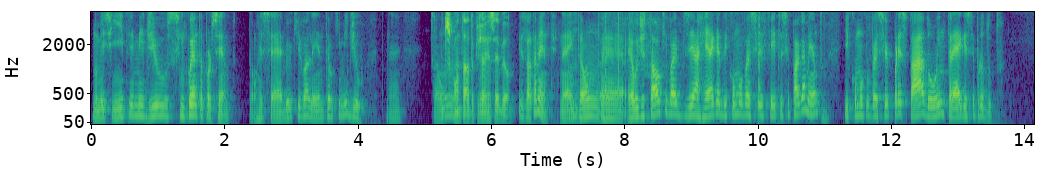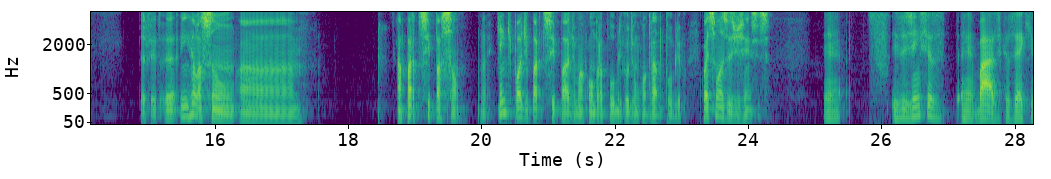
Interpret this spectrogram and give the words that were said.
No mês seguinte, mediu 50%. Então, recebe o equivalente ao que mediu. Né? Então, Descontado que já recebeu. Exatamente. Né? Hum. Então, é, é, o edital que vai dizer a regra de como vai ser feito esse pagamento e como vai ser prestado ou entregue esse produto. Perfeito. É, em relação à a, a, participação, né? quem que pode participar de uma compra pública ou de um contrato público? Quais são as exigências? É, exigências é, básicas é que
